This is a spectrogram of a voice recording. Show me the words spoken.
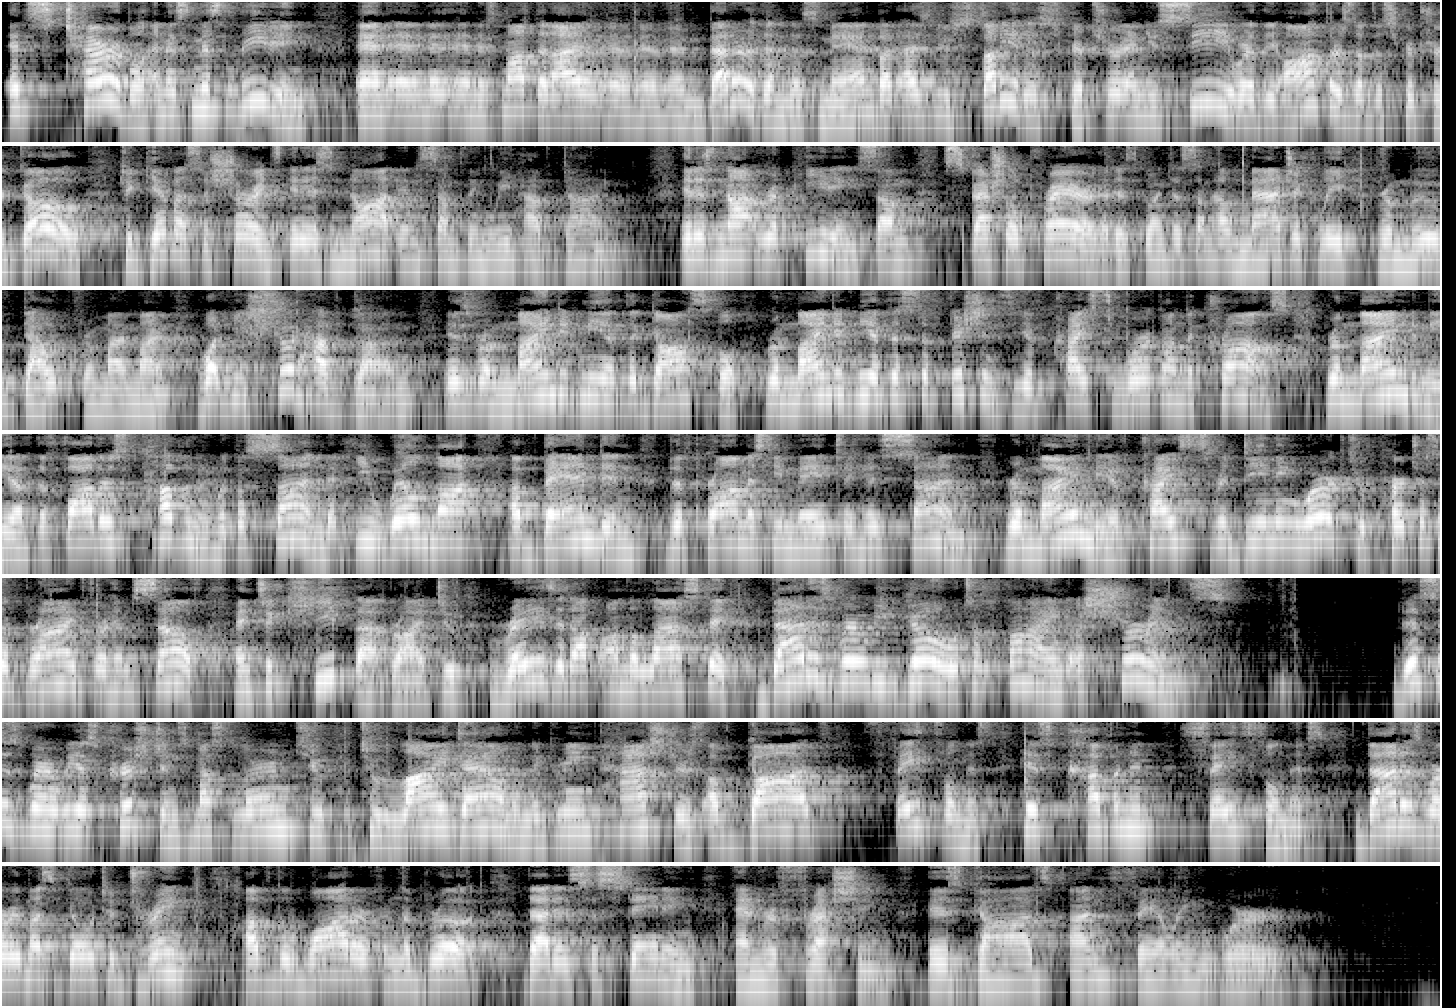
It's terrible and it's misleading. And, and, and it's not that I am better than this man, but as you study the scripture and you see where the authors of the scripture go to give us assurance, it is not in something we have done. It is not repeating some special prayer that is going to somehow magically remove doubt from my mind. What he should have done is reminded me of the gospel, reminded me of the sufficiency of Christ's work on the cross, remind me of the Father's covenant with the Son, that he will not abandon the promise he made to his Son. Remind me of Christ's redeeming work to purchase a bride for himself and to keep that bride, to raise it up on the last day. That is where we go to find assurance assurance. This is where we as Christians must learn to, to lie down in the green pastures of God's faithfulness, His covenant faithfulness. That is where we must go to drink of the water from the brook that is sustaining and refreshing, is God's unfailing word.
